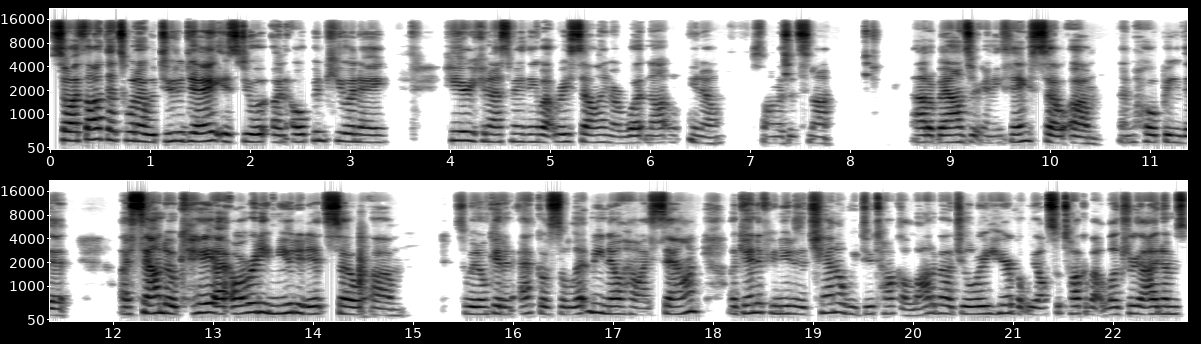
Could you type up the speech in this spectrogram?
So I thought that's what I would do today is do an open Q&A. Here you can ask me anything about reselling or whatnot, you know, as long as it's not out of bounds or anything. So um, I'm hoping that I sound okay. I already muted it, so um, so we don't get an echo. So let me know how I sound. Again, if you're new to the channel, we do talk a lot about jewelry here, but we also talk about luxury items,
